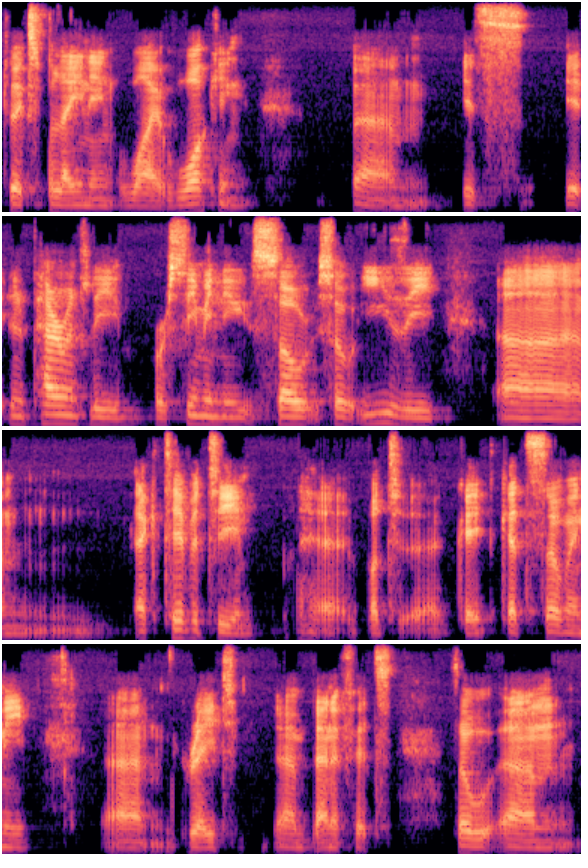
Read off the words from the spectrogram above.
to explaining why walking um, it's it apparently or seemingly so so easy um, activity, uh, but uh, get, gets so many um, great um, benefits. So um,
